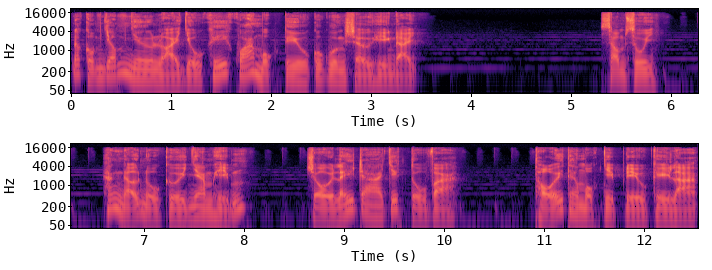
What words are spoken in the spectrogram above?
Nó cũng giống như loại vũ khí khóa mục tiêu của quân sự hiện đại. Xong xuôi, Hắn nở nụ cười nham hiểm, Rồi lấy ra chiếc tù và Thổi theo một nhịp điệu kỳ lạ,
